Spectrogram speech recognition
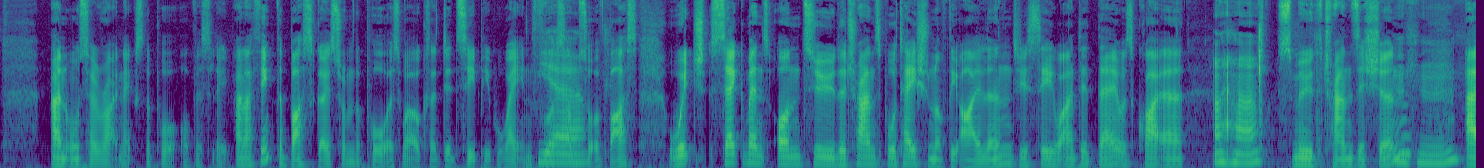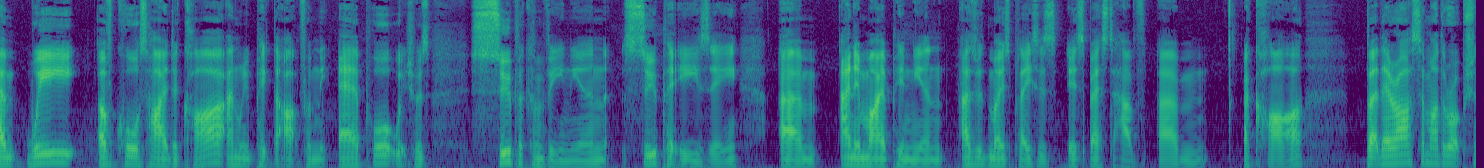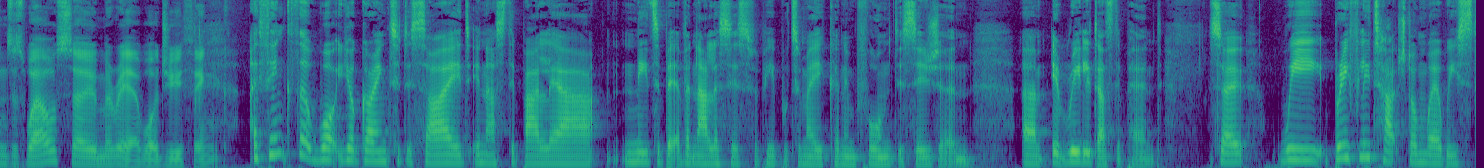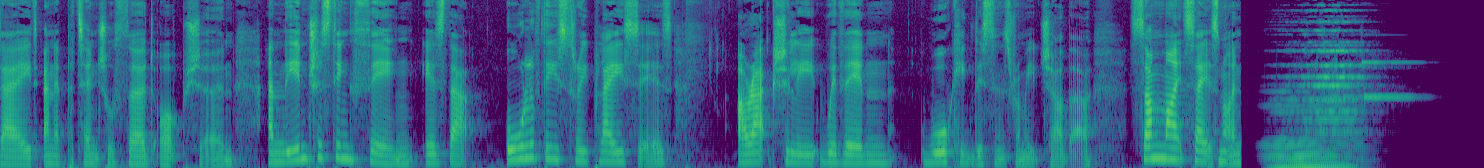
and also right next to the port, obviously. And I think the bus goes from the port as well, because I did see people waiting for Yeah. some sort of bus, which segments onto the transportation of the island. You see what I did there? It was quite a Uh huh. smooth transition. Um, we of course hired a car and we picked that up from the airport, which was super convenient, super easy. Um, and in my opinion, as with most places, it's best to have um, a car. But there are some other options as well. So, Maria, what do you think? I think that what you're going to decide in Astypalaia needs a bit of analysis for people to make an informed decision. Um, it really does depend. So, we briefly touched on where we stayed and a potential third option. And the interesting thing is that all of these three places are actually within walking distance from each other. Some might say it's not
